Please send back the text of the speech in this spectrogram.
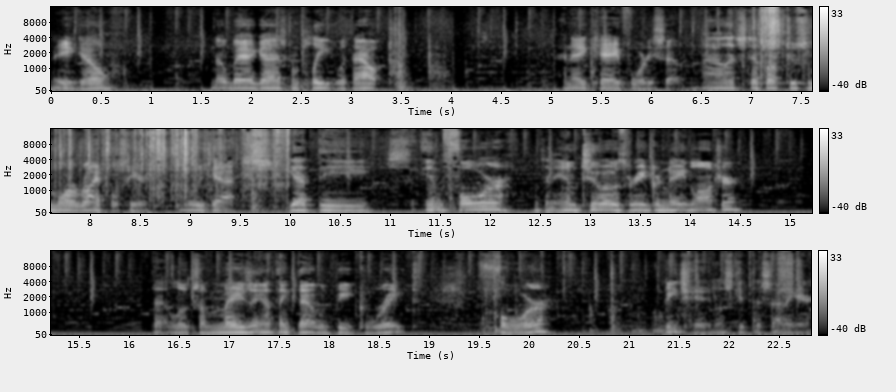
There you go. No bad guys complete without an AK-47. Now let's step up to some more rifles here. What we got? We got the M4 with an M203 grenade launcher. That looks amazing. I think that would be great for Beachhead. Let's get this out of here.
